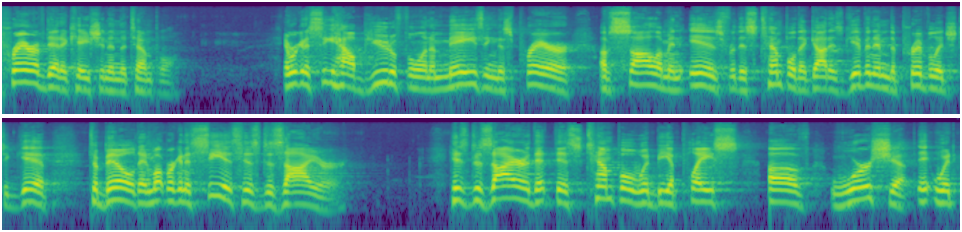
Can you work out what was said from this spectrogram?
prayer of dedication in the temple. And we're going to see how beautiful and amazing this prayer of Solomon is for this temple that God has given him the privilege to give, to build. And what we're going to see is his desire. his desire that this temple would be a place of worship, it would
